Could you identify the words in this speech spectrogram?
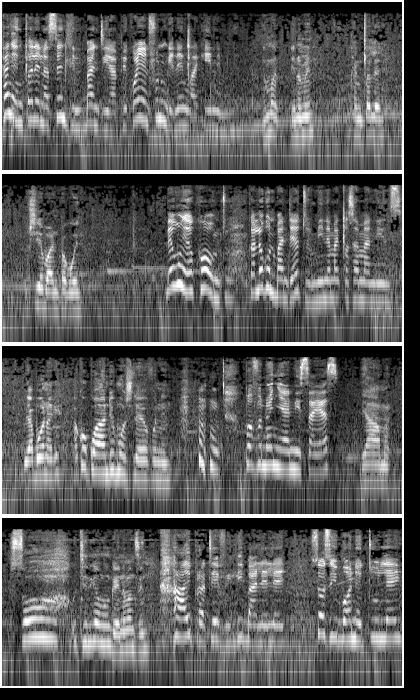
khange ndixele nasendlini uba ndiyaphi kwaye ndifuna ungena engxakini mna Noma yena mina khandixelele ushiye bani pakweni. bekungekho mntu kaloku ndiba ndedwe mina amaxesha amaninzi Uyabona ke akho kwanto imoshileyo fonini. phofu nonyanisa yazi Ya man. So uthini ke ngongena emanzini? hayi bradave libaleleyo so siyibone tu leyo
